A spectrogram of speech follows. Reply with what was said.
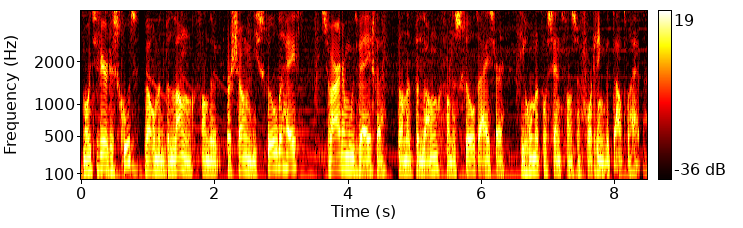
Motiveer dus goed waarom het belang van de persoon die schulden heeft zwaarder moet wegen dan het belang van de schuldeiser die 100% van zijn vordering betaald wil hebben.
